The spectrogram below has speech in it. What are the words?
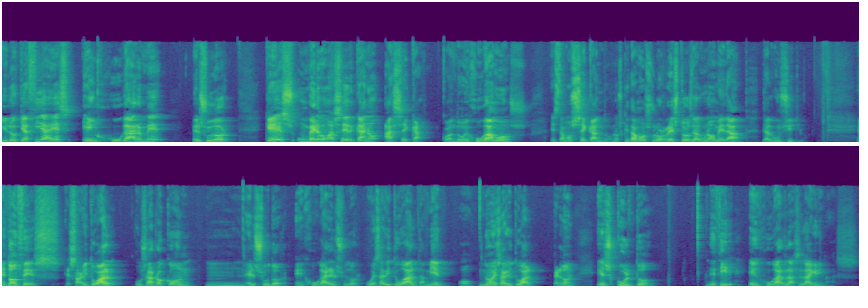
y lo que hacía es enjugarme el sudor, que es un verbo más cercano a secar. Cuando enjugamos, estamos secando, nos quitamos los restos de alguna humedad de algún sitio. Entonces, es habitual usarlo con mmm, el sudor, enjugar el sudor, o es habitual también, o no es habitual, perdón, es culto decir enjugar las lágrimas.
